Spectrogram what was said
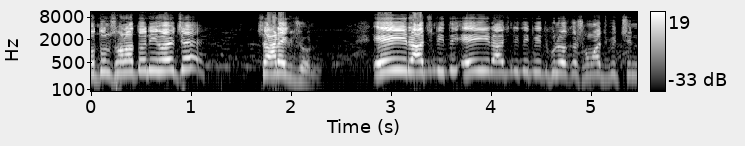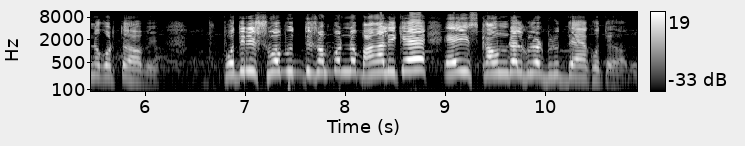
নতুন সনাতনী হয়েছে, সে আরেকজন। এই রাজনীতি, এই রাজনীতিবিদগুলোকে সমাজ বিচ্ছিন্ন করতে হবে। প্রতিটি শুভবুদ্ধি সম্পন্ন বাঙালিকে এই স্কাউন্ডেলগুলোর বিরুদ্ধে এক হতে হবে।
